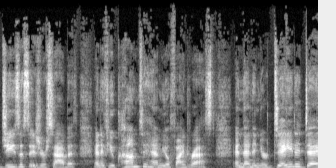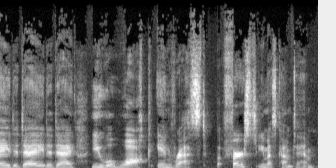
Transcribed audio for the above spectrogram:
Jesus is your Sabbath. And if you come to him, you'll find rest. And then in your day to day to day to day, you will walk in rest. But first, you must come to him.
